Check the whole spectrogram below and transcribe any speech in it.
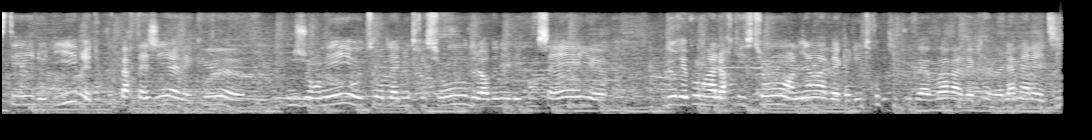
Tester le livre et du coup de partager avec eux euh, une journée autour de la nutrition, de leur donner des conseils, euh, de répondre à leurs questions en lien avec les troubles qu'ils pouvaient avoir avec euh, la maladie.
